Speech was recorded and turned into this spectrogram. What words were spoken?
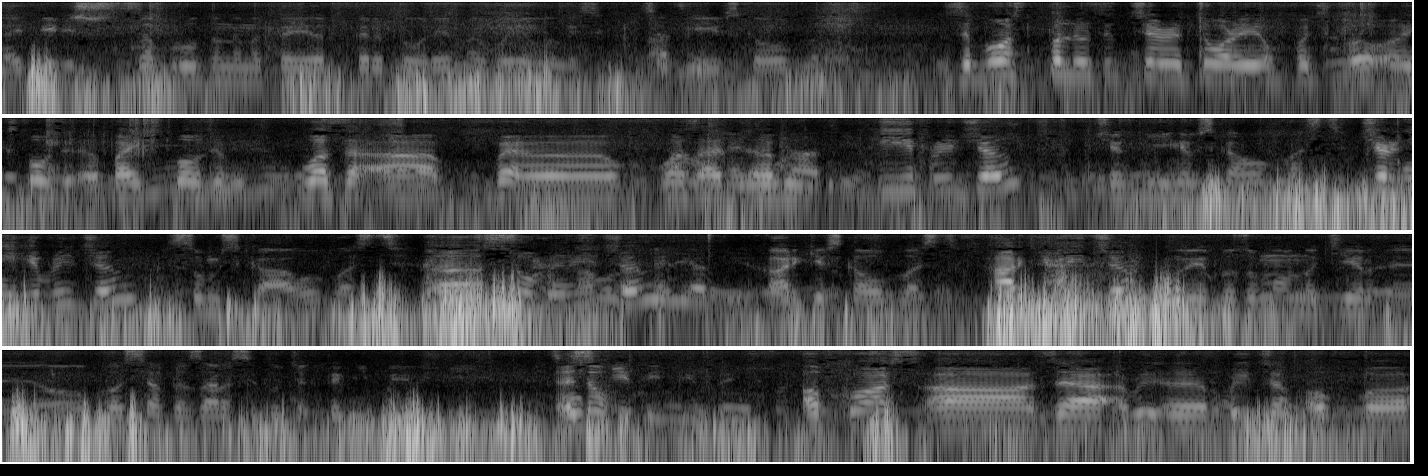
Найбільш забрудненими територіями виявилися Київська область. The most polluted territory of ex- uh, explosive, uh, by explosive was uh, uh, was at um, Kiev region, Чернігівська область, Chernihiv region, Сумська область, uh, Sumy region, Харківська область. Kharkiv region, Ну і безумовно ті е, області, де зараз ідуть активні бойові дії. Це And the- схід і південь. of course, uh, the re- uh, region of uh,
